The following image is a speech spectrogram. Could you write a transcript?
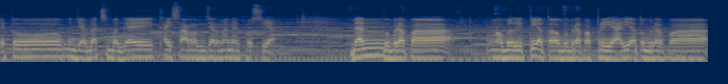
itu menjabat sebagai kaisar Jerman dan Prusia. Dan beberapa nobility atau beberapa priai atau beberapa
